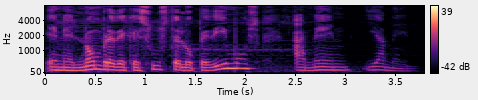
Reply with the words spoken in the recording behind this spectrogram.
En el nombre de Jesús te lo pedimos. Amén y amén.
